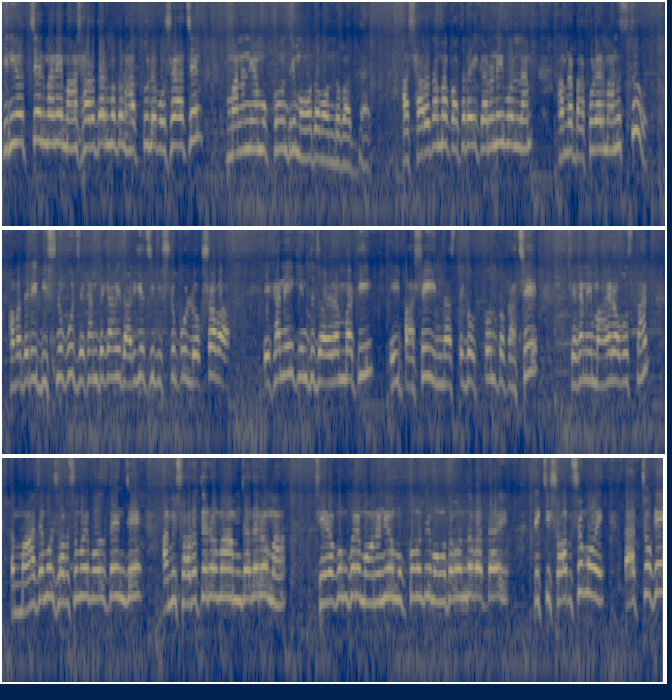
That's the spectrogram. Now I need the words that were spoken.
তিনি হচ্ছেন মানে মা শারদার মতন হাত তুলে বসে আছেন মাননীয় মুখ্যমন্ত্রী মমতা বন্দ্যোপাধ্যায়। আর শারদা মা কথাটা এই কারণেই বললাম আমরা বাঁকুড়ার মানুষ তো? আমাদের এই বিষ্ণুপুর, যেখান থেকে আমি দাঁড়িয়েছি, বিষ্ণুপুর লোকসভা, এখানেই কিন্তু জয়রামবাটি এই পাশেই ইন্দাস থেকে অত্যন্ত কাছে, সেখানেই মায়ের অবস্থান। মা যেমন সবসময় বলতেন যে, আমি শরতেরও মা, আমজাদেরও মা। সেরকম করে মাননীয় মুখ্যমন্ত্রী মমতা বন্দ্যোপাধ্যায় দেখছি সব সময় তার চোখে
